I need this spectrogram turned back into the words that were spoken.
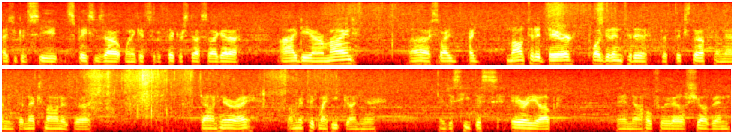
as you can see it spaces out when it gets to the thicker stuff, so I got a idea in mind. Uh, so I, I mounted it there, plugged it into the, the thick stuff, and then the next mount is uh, down here, right? So I'm going to take my heat gun here and just heat this area up and uh, hopefully that'll shove in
